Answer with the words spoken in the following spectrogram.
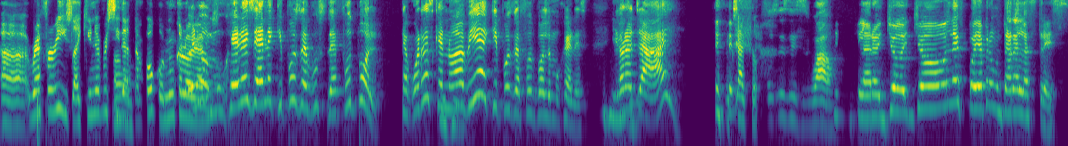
uh, referees, like, you never see that oh. tampoco, nunca lo había visto. mujeres ya en equipos de, de fútbol. ¿Te acuerdas que no había equipos de fútbol de mujeres? Y ahora ya hay. Exacto. Entonces dices, wow. Claro, yo, yo les voy a preguntar a las tres.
